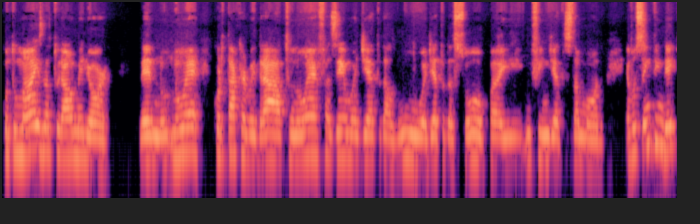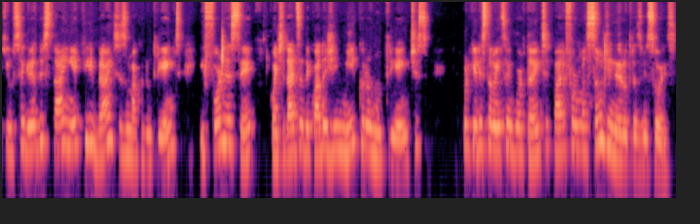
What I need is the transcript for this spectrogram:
quanto mais natural, melhor. Né? Não, não é cortar carboidrato, não é fazer uma dieta da lua, dieta da sopa e, enfim, dietas da moda. É você entender que o segredo está em equilibrar esses macronutrientes e fornecer quantidades adequadas de micronutrientes, porque eles também são importantes para a formação de neurotransmissores.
